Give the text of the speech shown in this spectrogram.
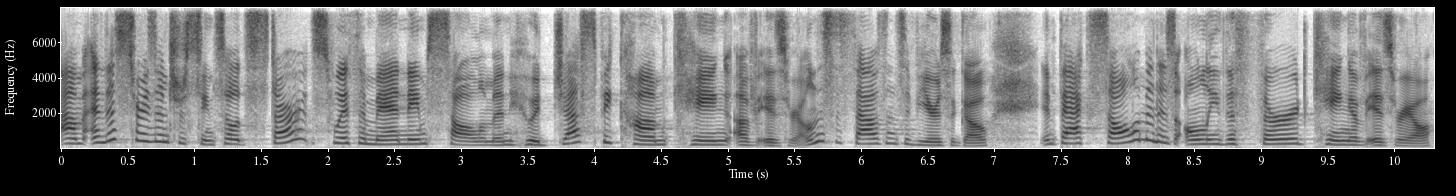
Um, and this story is interesting. So it starts with a man named Solomon who had just become king of Israel. And this is thousands of years ago. In fact, Solomon is only the third king of Israel.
